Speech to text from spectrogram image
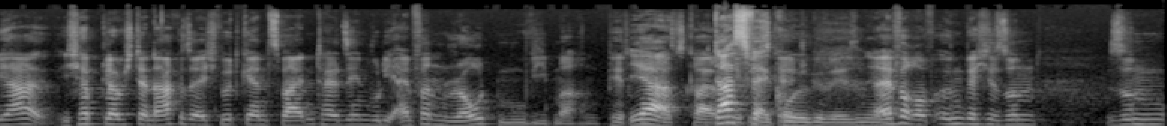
ja, ich habe glaube ich danach gesagt, ich würde gerne einen zweiten Teil sehen, wo die einfach einen Road-Movie machen. Petro ja, Pascal das wäre cool gewesen. Ja. Einfach auf irgendwelche so ein, so ein,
